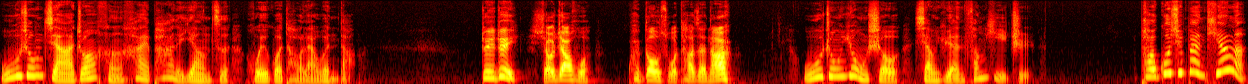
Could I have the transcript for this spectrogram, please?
吴中假装很害怕的样子，回过头来问道：“对对，小家伙，快告诉我他在哪儿！”吴中用手向远方一指：“跑过去半天了，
